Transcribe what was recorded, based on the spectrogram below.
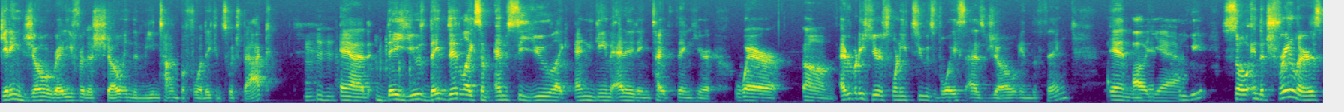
getting Joe ready for the show in the meantime before they can switch back. Mhm. And they used, they did like some MCU like end game editing type thing here, where um everybody hears 22's voice as Joe in the thing. And Oh in the yeah. movie. So in the trailers,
